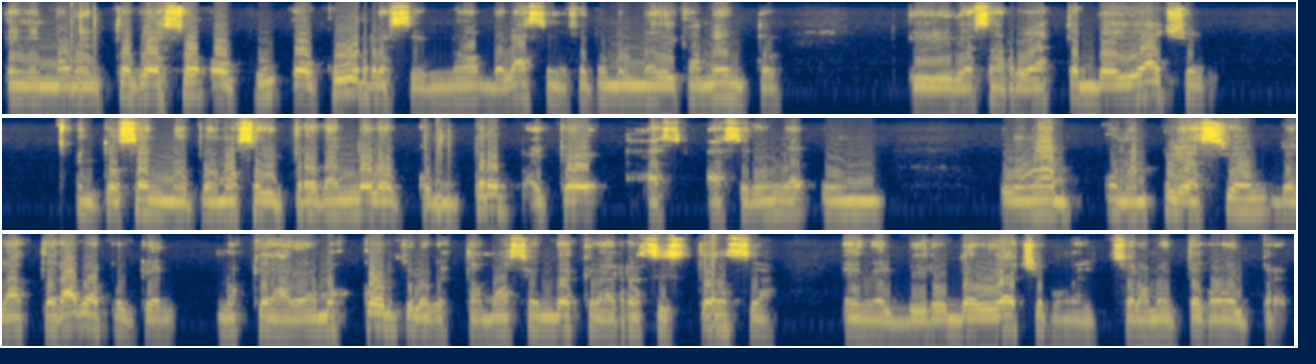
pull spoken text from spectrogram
en el momento que eso ocurre, si no, ¿verdad? si no se toma el medicamento y desarrollaste el VIH, entonces no podemos seguir tratándolo con PrEP, hay que hacer un una, ampliación de las terapias porque nos quedaríamos cortos y lo que estamos haciendo es crear resistencia en el virus de VIH con el, solamente con el PrEP.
